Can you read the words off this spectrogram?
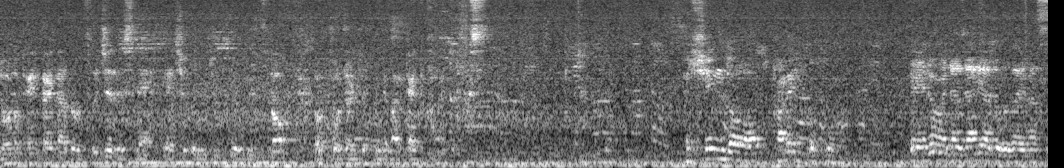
運動の展開などを通じてですね、食料自給率の向上に取り組んでまいりたいと考えております。新藤金彦君、えー、野上大臣ありがとうございます。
